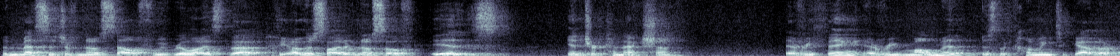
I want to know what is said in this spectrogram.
the message of no self. We realize that the other side of no self is interconnection, everything, every moment is the coming together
